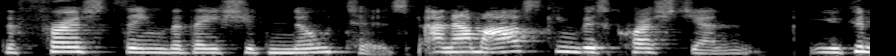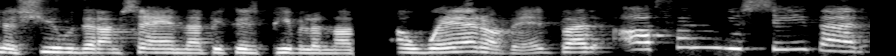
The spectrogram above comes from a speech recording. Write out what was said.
the first thing that they should notice? And I'm asking this question you can assume that I'm saying that because people are not aware of it, but often you see that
